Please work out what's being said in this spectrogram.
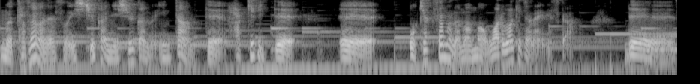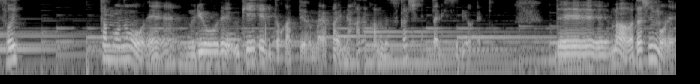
まあ、例えばね、その1週間、2週間のインターンって、はっきり言って、えー、お客様のまま終わるわけじゃないですか。で、そういったものをね、無料で受け入れるとかっていうのもやっぱりなかなか難しかったりするよねと。で、まあ私にもね、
